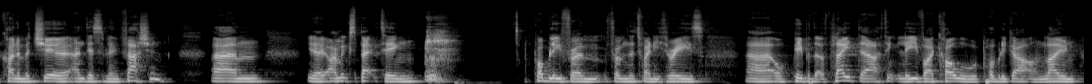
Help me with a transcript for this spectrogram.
kind of mature and disciplined fashion. Um, you know, I'm expecting probably from from the 23s uh, or people that have played there. I think Levi Colwill probably go out on loan.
